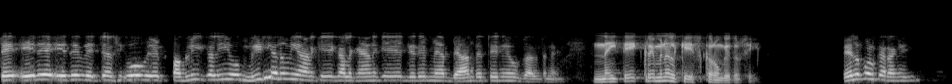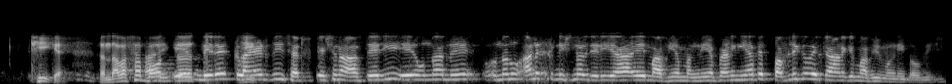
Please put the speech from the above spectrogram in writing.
ਤੇ ਇਹਦੇ ਇਹਦੇ ਵਿੱਚ ਅਸੀਂ ਉਹ ਪਬਲਿਕਲੀ ਉਹ ਮੀਡੀਆ ਨੂੰ ਵੀ ਆਣ ਕੇ ਇਹ ਗੱਲ ਕਹਿਣਗੇ ਜਿਹੜੇ ਮੈਂ ਬਿਆਨ ਦਿੱਤੇ ਨੇ ਉਹ ਗਲਤ ਨੇ। ਨਹੀਂ ਤੇ ਕ੍ਰਿਮੀਨਲ ਕੇਸ ਕਰੋਗੇ ਤੁਸੀਂ। ਬਿਲਕੁਲ ਕਰਾਂਗੇ ਜੀ। ਠੀਕ ਹੈ। ਰੰਦਾਵਾ ਸਾਹਿਬ ਬਹੁਤ ਮੇਰੇ ਕਲਾਇੰਟ ਦੀ ਸਰਟੀਫਿਕੇਸ਼ਨ ਵਾਸਤੇ ਜੀ ਇਹ ਉਹਨਾਂ ਨੇ ਉਹਨਾਂ ਨੂੰ ਅਨਕੰਡੀਸ਼ਨਲ ਜਿਹੜੀ ਆ ਇਹ ਮਾਫੀਆਂ ਮੰਗਣੀਆਂ ਪੈਣਗੀਆਂ ਤੇ ਪਬਲਿਕ ਵਿੱਚ ਆਣ ਕੇ ਮਾਫੀ ਮੰਗਣੀ ਪਊਗੀ ਜੀ।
